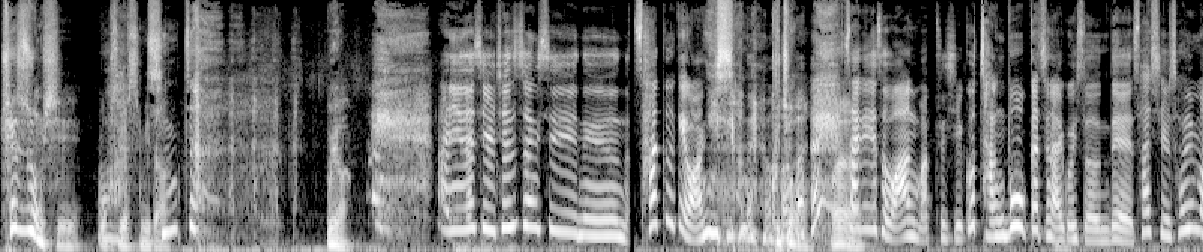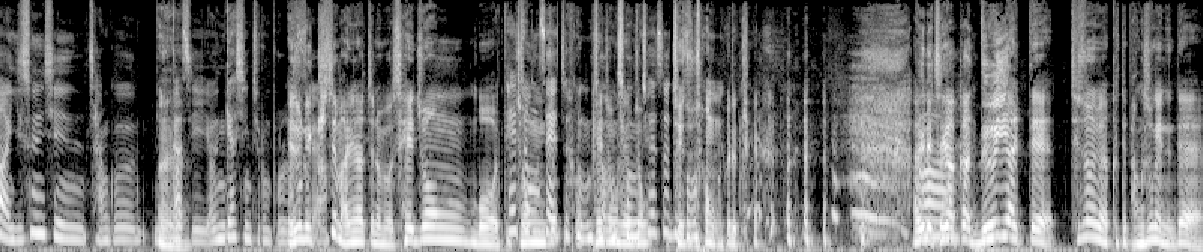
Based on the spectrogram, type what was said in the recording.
최수종 씨 와, 목소리였습니다. 진짜 왜요? 아니 사실 최수정 씨는 사극의 왕이시잖아요. 그죠? 예. 사극에서 왕 맡으시고 장보고까지는 알고 있었는데 사실 설마 이순신 장군까지 연기하신 줄은 몰랐어요. 예전에 퀴즈 많이 났잖아요. 뭐 세종, 뭐 태종, 정- 세종, 태종, 정종, 세종, 최수종. 이렇게. 아 근데 아. 제가 아까 느이 할 때 최수종이 그때 방송했는데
